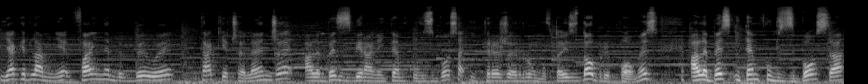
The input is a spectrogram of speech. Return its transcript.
jak dla mnie fajne by były takie challenge, ale bez zbierania itemków z bossa i treasure roomów. To jest dobry pomysł, ale bez itemków z bossa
